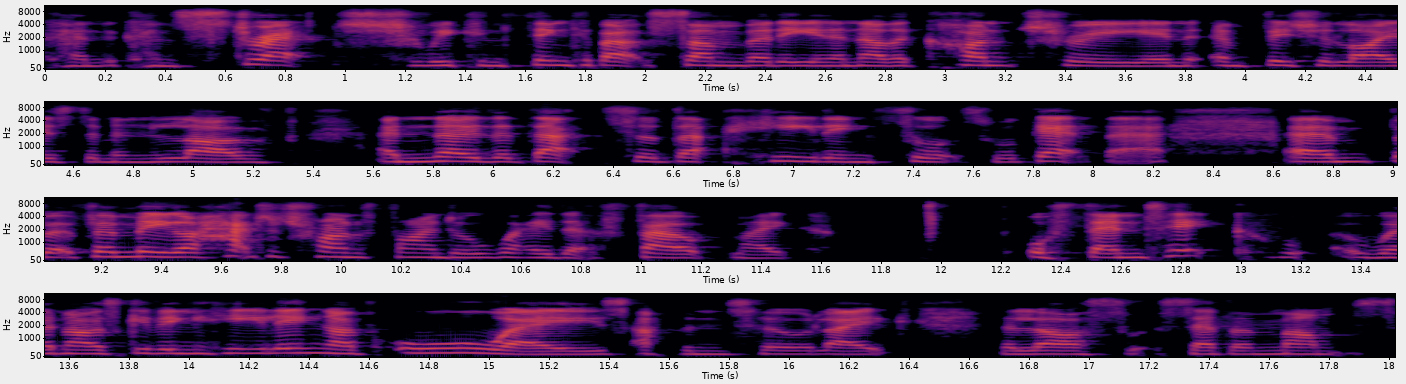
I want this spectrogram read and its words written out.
can can stretch. We can think about somebody in another country and, and visualize them in love and know that that so that healing thoughts will get there. Um, but for me, I had to try and find a way that felt like authentic when I was giving healing. I've always, up until like the last seven months,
